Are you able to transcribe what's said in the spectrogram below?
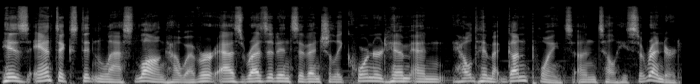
His antics didn't last long, however, as residents eventually cornered him and held him at gunpoint until he surrendered.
